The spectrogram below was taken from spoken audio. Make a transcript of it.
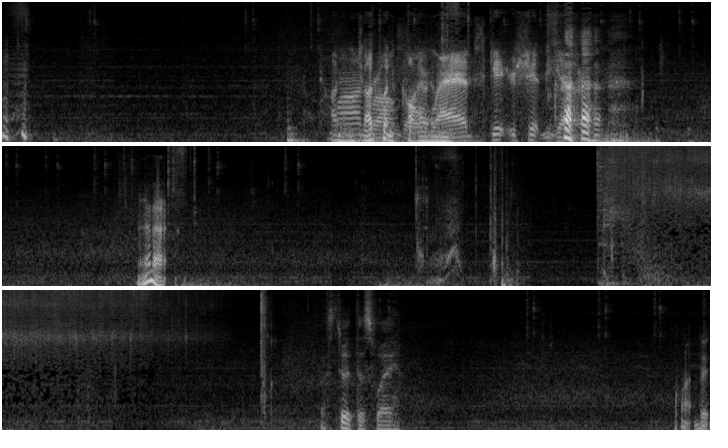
I mean, putting fire in labs. Get your shit together. All right. Let's do it this way. Quite a big.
